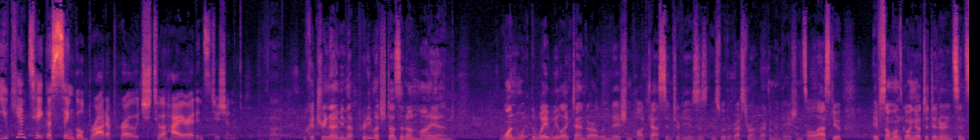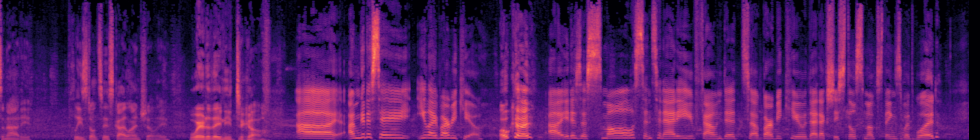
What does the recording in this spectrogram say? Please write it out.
you can't take a single broad approach to a higher ed institution. Well, Katrina, I mean, that pretty much does it on my end one the way we like to end our Illumination podcast interviews is, is with a restaurant recommendation. So I'll ask you, if someone's going out to dinner in Cincinnati, please don't say Skyline Chili. Where do they need to go? Uh, I'm gonna say Eli Barbecue. Okay. Uh, it is a small Cincinnati founded uh, barbecue that actually still smokes things with wood.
